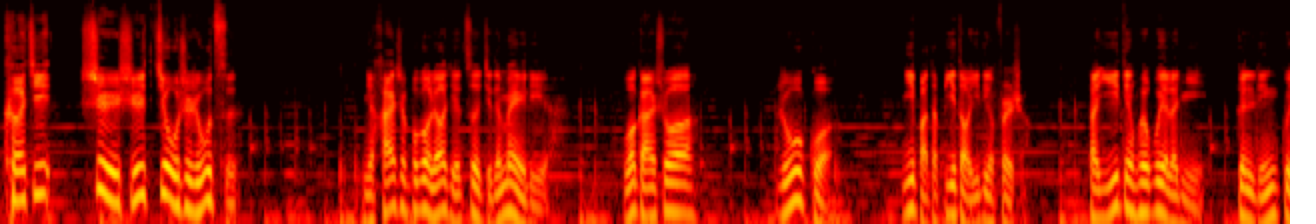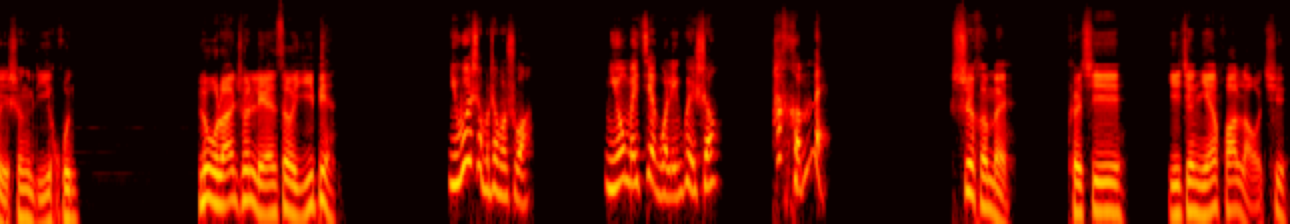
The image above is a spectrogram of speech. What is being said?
可惜。事实就是如此，你还是不够了解自己的魅力。我敢说，如果你把他逼到一定份上，他一定会为了你跟林桂生离婚。陆兰春脸色一变：“你为什么这么说？你又没见过林桂生，她很美，是很美，可惜已经年华老去。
